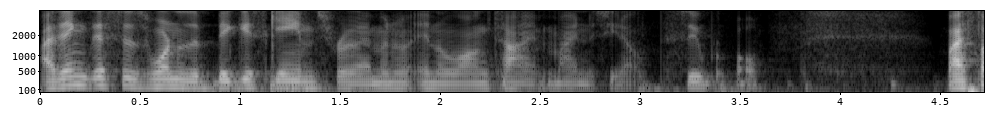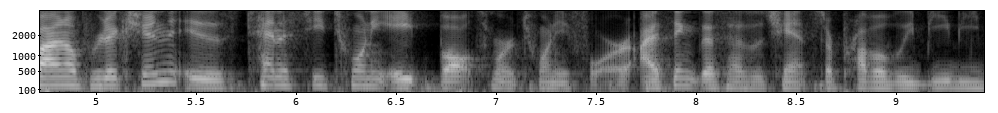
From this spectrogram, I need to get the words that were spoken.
I think this is one of the biggest games for them in, in a long time, minus you know the Super Bowl. My final prediction is Tennessee 28, Baltimore 24. I think this has a chance to probably be the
